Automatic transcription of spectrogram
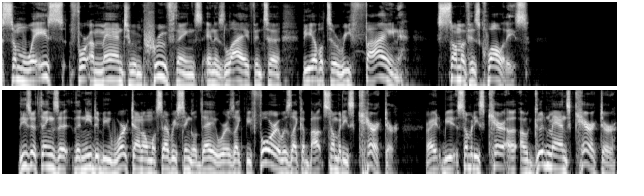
some ways for a man to improve things in his life and to be able to refine some of his qualities. These are things that, that need to be worked on almost every single day. Whereas, like before, it was like about somebody's character, right? Be, somebody's care, a, a good man's character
